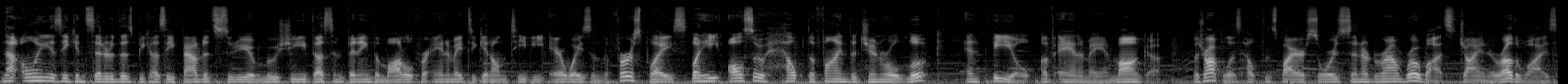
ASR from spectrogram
Not only is he considered this because he founded Studio Mushi, thus inventing the model for anime to get on TV airways in the first place, but he also helped define the general look and feel of anime and manga. Metropolis helped inspire stories centered around robots, giant or otherwise.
